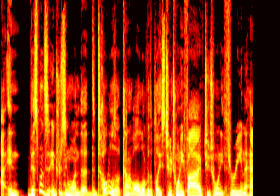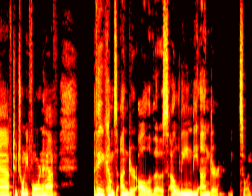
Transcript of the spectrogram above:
I, and this one's an interesting one. The the totals are kind of all over the place: 225, 223 and a half, 224 and a half. I think it comes under all of those. I'll lean the under in this one.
